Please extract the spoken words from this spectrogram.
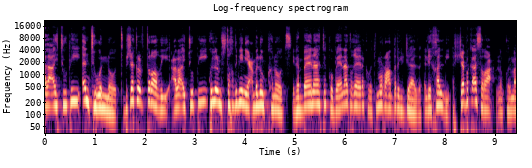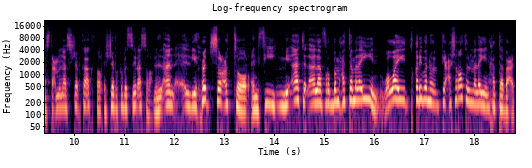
على I2P انت هو ال node بشكل افتراضي على I2P كل المستخدمين يعملون ك nodes. إذا بياناتك وبيانات غيرك بتمر عن طريق جهازك اللي يخلي الشبكة أسرع لأن كل ما استعمل الشبكة أكثر الشبكة بتصير أسرع. لأن الآن اللي يحد سرعة Tor إن في مئات الآلاف ربما حتى ملايين والله تقريبا في عشرات الملايين حتى بعد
